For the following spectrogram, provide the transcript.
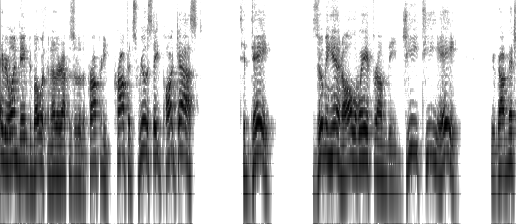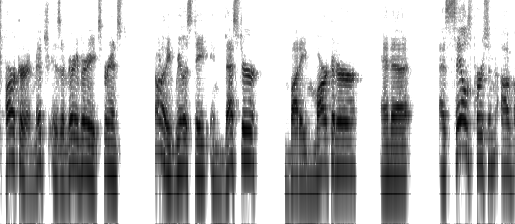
Hey everyone, Dave Dubeau with another episode of the Property Profits Real Estate Podcast. Today, zooming in all the way from the GTA, we've got Mitch Parker, and Mitch is a very, very experienced not only real estate investor, but a marketer and a, a salesperson of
